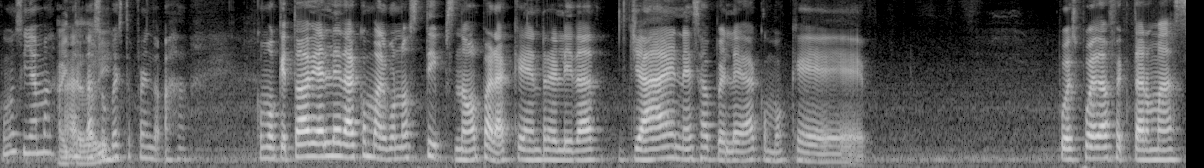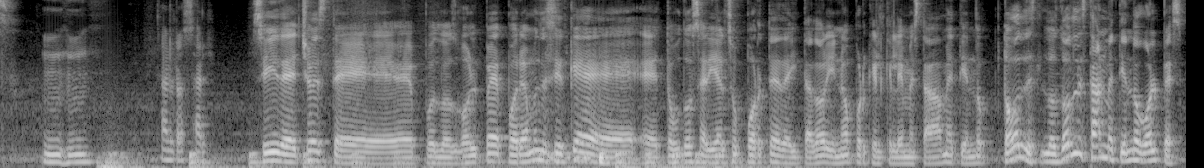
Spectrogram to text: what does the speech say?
¿Cómo se llama? ¿A A, su best friend, ajá. Como que todavía le da como algunos tips, ¿no? Para que en realidad ya en esa pelea como que pues pueda afectar más al Rosal. Sí, de hecho, este, pues los golpes, podríamos decir que eh, Toudo sería el soporte de Itadori, ¿no? Porque el que le me estaba metiendo, todos, les- los dos le estaban metiendo golpes,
